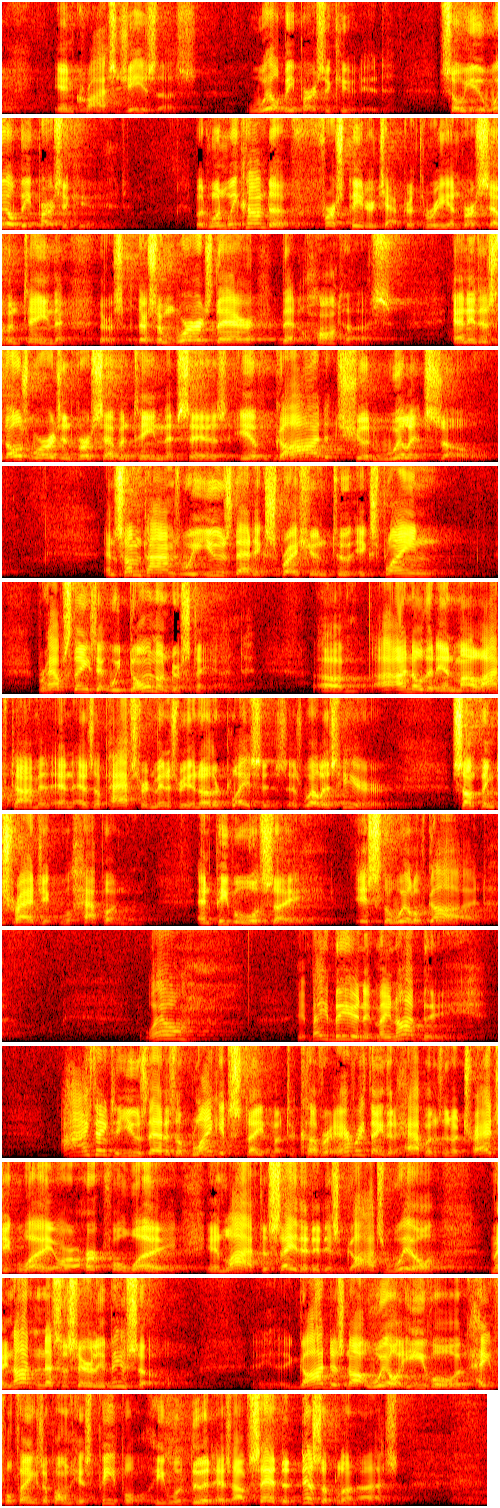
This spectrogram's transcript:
in Christ Jesus will be persecuted." So you will be persecuted. But when we come to 1 Peter chapter 3 and verse 17, there's, there's some words there that haunt us. And it is those words in verse 17 that says, If God should will it so. And sometimes we use that expression to explain perhaps things that we don't understand. Um, I know that in my lifetime, and as a pastor in ministry in other places, as well as here, something tragic will happen and people will say, it's the will of God. Well, it may be and it may not be. I think to use that as a blanket statement to cover everything that happens in a tragic way or a hurtful way in life, to say that it is God's will, may not necessarily be so. God does not will evil and hateful things upon his people. He will do it, as I've said, to discipline us.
